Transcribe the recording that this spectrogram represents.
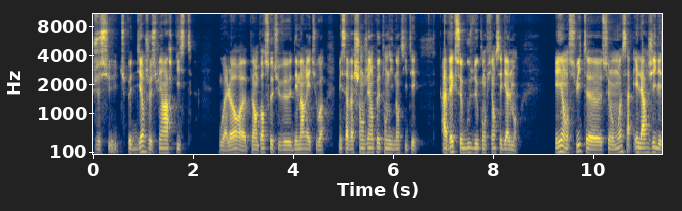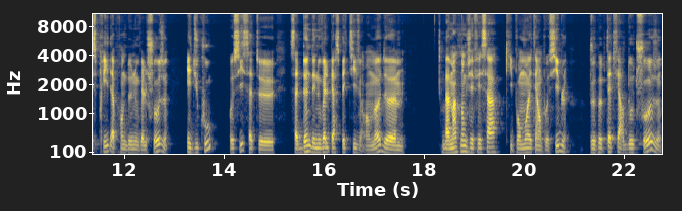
Je suis, tu peux te dire, je suis un harpiste. Ou alors, euh, peu importe ce que tu veux démarrer, tu vois. Mais ça va changer un peu ton identité. Avec ce boost de confiance également. Et ensuite, selon moi, ça élargit l'esprit d'apprendre de nouvelles choses. Et du coup, aussi, ça te, donne des nouvelles perspectives en mode, bah maintenant que j'ai fait ça, qui pour moi était impossible, je peux peut-être faire d'autres choses,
